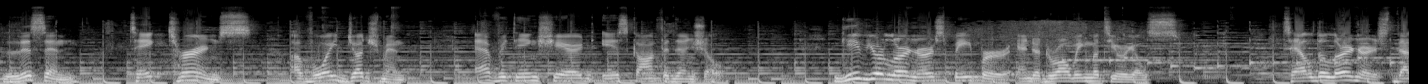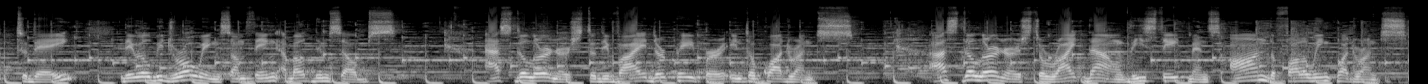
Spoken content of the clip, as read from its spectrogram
listen, take turns, avoid judgment. Everything shared is confidential. Give your learners paper and the drawing materials. Tell the learners that today they will be drawing something about themselves. Ask the learners to divide their paper into quadrants. Ask the learners to write down these statements on the following quadrants.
